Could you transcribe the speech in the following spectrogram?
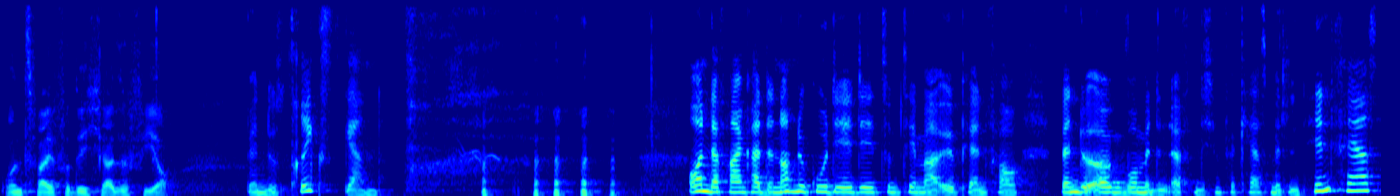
und zwei für dich, also vier. Wenn du es trägst, gern. Und der Frank hatte noch eine gute Idee zum Thema ÖPNV. Wenn du irgendwo mit den öffentlichen Verkehrsmitteln hinfährst,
